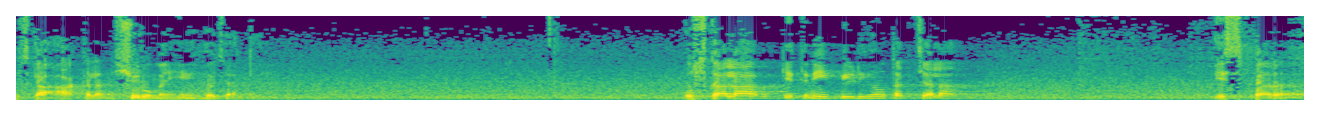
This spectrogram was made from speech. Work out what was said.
उसका आकलन शुरू में ही हो जाता है। उसका लाभ कितनी पीढ़ियों तक चला? इस पर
